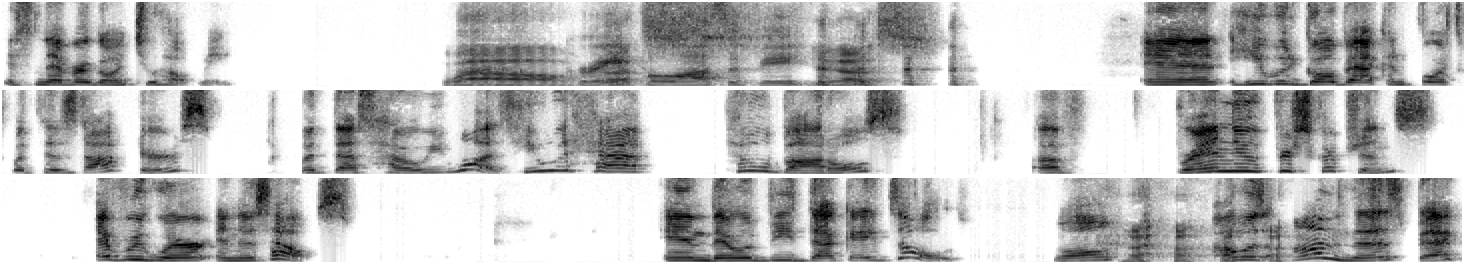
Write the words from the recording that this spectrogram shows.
it's never going to help me. Wow. Great philosophy. yes. and he would go back and forth with his doctors, but that's how he was. He would have pill bottles of brand new prescriptions everywhere in his house. And they would be decades old. Well, I was on this back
